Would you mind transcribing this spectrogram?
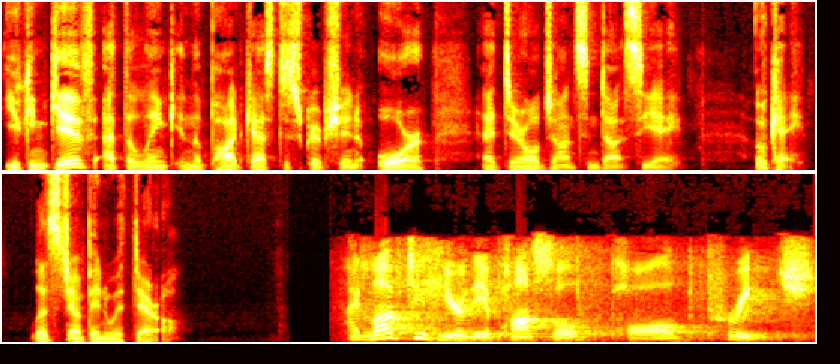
You can give at the link in the podcast description or at darrelljohnson.ca. Okay, let's jump in with Darrell. I love to hear the Apostle Paul preach,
